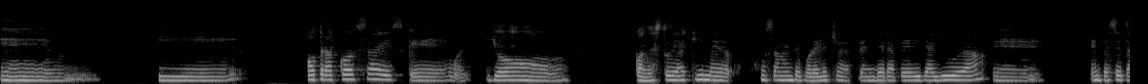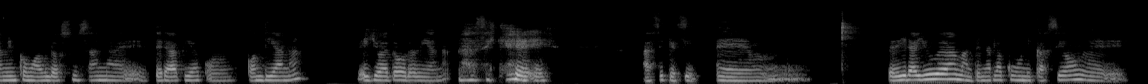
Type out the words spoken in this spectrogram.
Em, y otra cosa es que, bueno, yo cuando estuve aquí, me, justamente por el hecho de aprender a pedir ayuda, eh, empecé también, como habló Susana, eh, terapia con, con Diana. y yo adoro Diana, así que, así que sí. Em, pedir ayuda, mantener la comunicación, eh,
